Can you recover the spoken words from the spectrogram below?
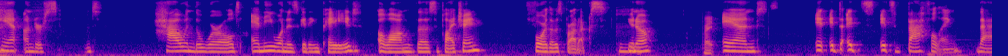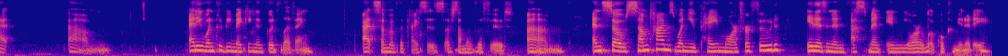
can't understand how in the world anyone is getting paid along the supply chain for those products, Mm-hmm. you know? Right. And it, it it's it's baffling that um, anyone could be making a good living at some of the prices of some of the food. Um, and so sometimes when you pay more for food, it is an investment in your local community.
